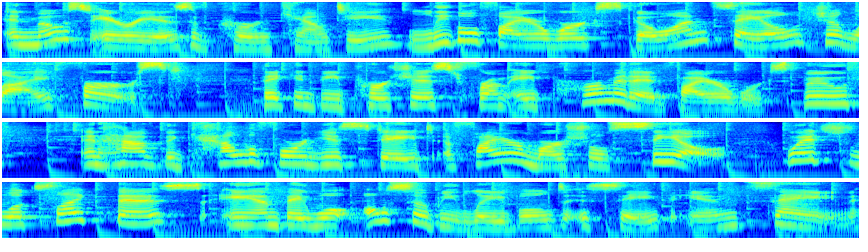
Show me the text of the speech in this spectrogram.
In most areas of Kern County, legal fireworks go on sale July 1st. They can be purchased from a permitted fireworks booth and have the California State Fire Marshal seal, which looks like this, and they will also be labeled safe and sane.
